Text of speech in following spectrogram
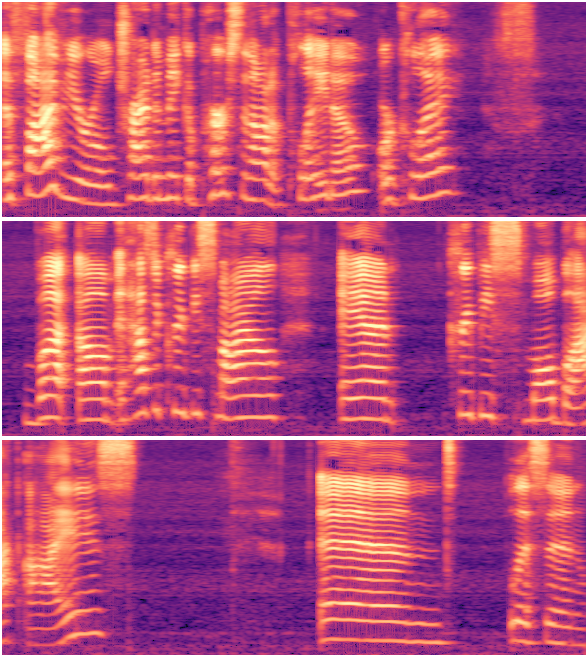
a five year old tried to make a person out of Play Doh or clay. But um, it has a creepy smile and creepy small black eyes. And listen,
